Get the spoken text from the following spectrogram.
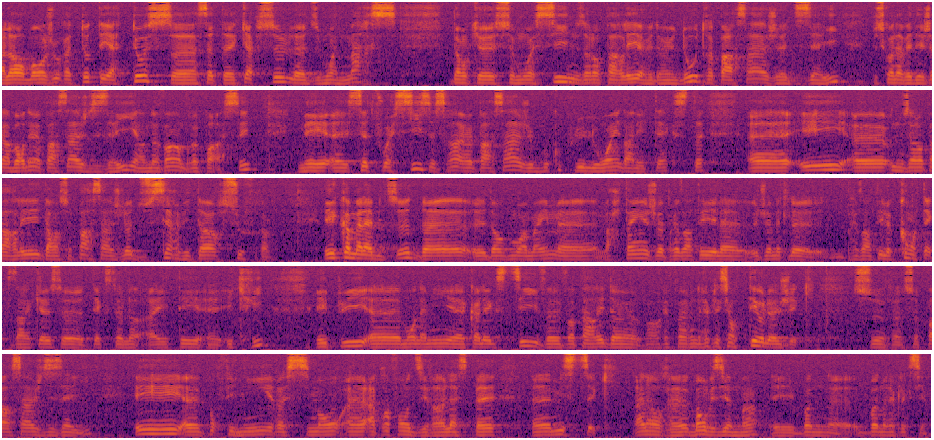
Alors bonjour à toutes et à tous, euh, cette capsule du mois de mars. Donc euh, ce mois-ci, nous allons parler euh, d'un autre passage d'Isaïe, puisqu'on avait déjà abordé un passage d'Isaïe en novembre passé. Mais cette fois-ci, ce sera un passage beaucoup plus loin dans les textes. et nous allons parler dans ce passage-là du serviteur souffrant. Et comme à l'habitude, euh, donc moi-même, euh, Martin, je vais, présenter je vais mettre le, présenter le contexte dans lequel ce texte-là a été euh, écrit. Et puis, mon ami collègue Steve va parler d'un, va faire une réflexion théologique sur ce passage d'Isaïe. Et pour finir, Simon approfondira l'aspect mystique. Alors, bon visionnement et bonne, bonne réflexion.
